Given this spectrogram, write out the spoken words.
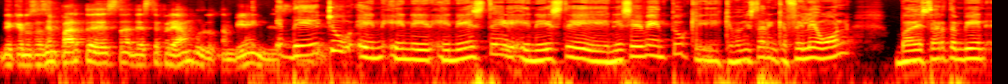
de que nos hacen parte de, esta, de este preámbulo también. De este hecho, en, en, en, este, en, este, en ese evento que, que van a estar en Café León, va a estar también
